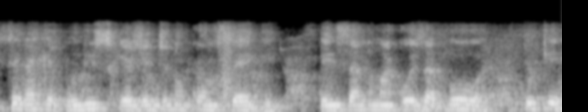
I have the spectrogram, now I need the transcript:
será que é por isso que a gente não consegue pensar numa coisa boa? Porque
